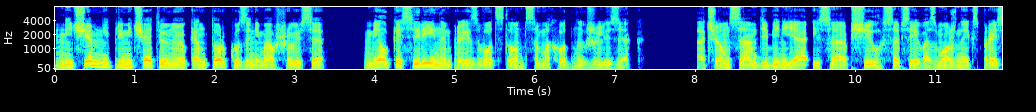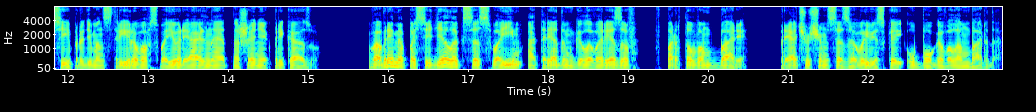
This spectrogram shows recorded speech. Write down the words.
ничем не примечательную конторку, занимавшуюся мелкосерийным производством самоходных железяк, о чем сам Дебенья и сообщил со всей возможной экспрессией, продемонстрировав свое реальное отношение к приказу во время посиделок со своим отрядом головорезов в портовом баре, прячущемся за вывеской убогого ломбарда.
